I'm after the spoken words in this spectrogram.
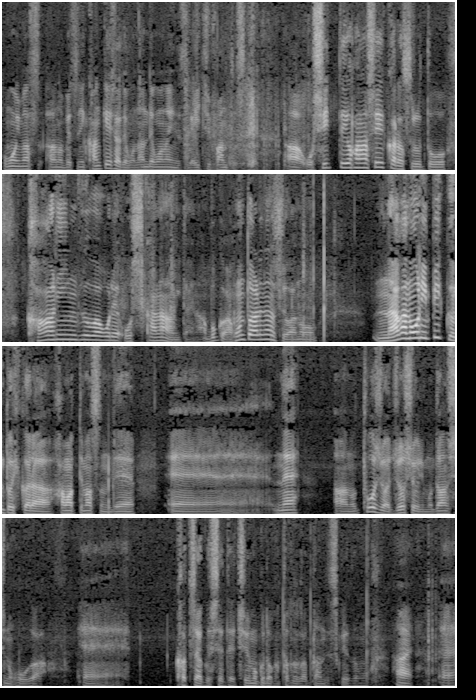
思います。あの別に関係者でも何でもないんですが、一ファンとして。あ、推しっていう話からすると、カーリングは俺推しかなみたいな。僕は本当あれなんですよ。あの、長野オリンピックの時からハマってますんで、えー、ね、あの、当時は女子よりも男子の方が、えー、活躍してて注目度が高かったんですけれども、はい。え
